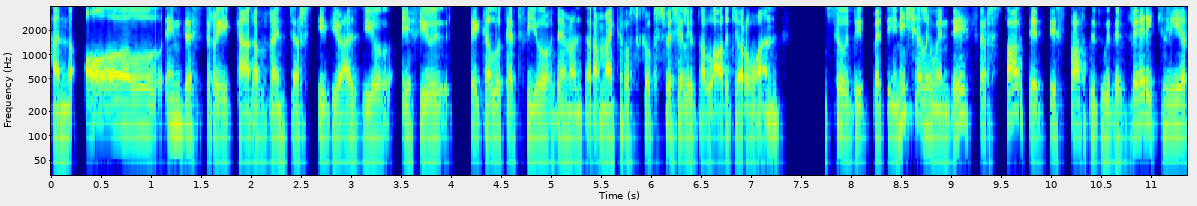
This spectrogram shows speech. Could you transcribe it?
an all industry kind of venture studio as you if you take a look at few of them under a microscope especially the larger one so, the, but initially, when they first started, they started with a very clear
